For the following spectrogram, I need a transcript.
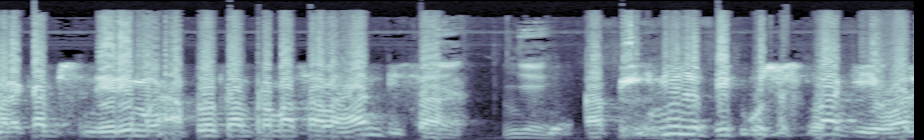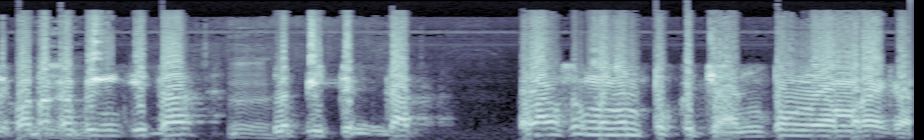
mereka sendiri menguploadkan permasalahan bisa. Iya, iya. Tapi ini lebih khusus lagi, wali kota kepingin kita lebih dekat, langsung menyentuh ke jantungnya mereka,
